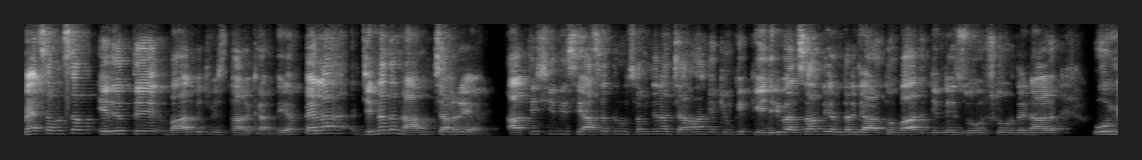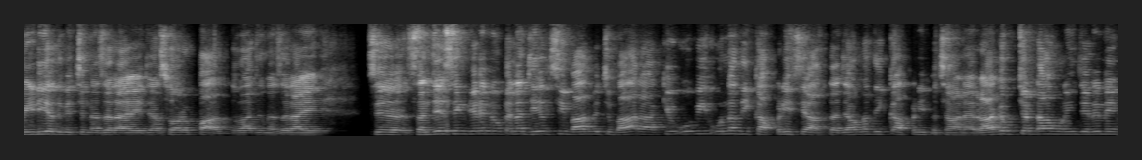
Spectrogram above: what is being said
ਮੈਂ ਸਮਝ, ਸਭ ਇਹਦੇ ਉੱਤੇ ਬਾਅਦ ਵਿੱਚ ਵਿਸਥਾਰ ਕਰਦੇ ਆ ਪਹਿਲਾਂ ਜਿਨ੍ਹਾਂ ਦਾ ਨਾਮ ਚੱਲ ਰਿਹਾ ਆਤਿਸ਼ੀ ਦੀ ਸਿਆਸਤ ਨੂੰ ਸਮਝਣਾ ਚਾਹਾਂਗੇ ਕਿਉਂਕਿ ਕੇਜਰੀਵਾਲ ਸਾਹਿਬ ਦੇ ਅੰਦਰ ਜਾਣ ਤੋਂ ਬਾਅਦ ਜਿੰਨੇ ਜ਼ੋਰ ਸ਼ੋਰ ਦੇ ਨਾਲ ਉਹ ਮੀਡੀਆ ਦੇ ਵਿੱਚ ਨਜ਼ਰ ਆਏ ਜਾਂ ਸੌਰਵ ਭਾਰਦਵਾਜ ਨਜ਼ਰ ਆਏ ਸੰਜੇ ਸਿੰਘ ਜਿਹੜੇ ਨੂੰ ਪਹਿਲਾਂ ਜੇਲ੍ਹ ਸੀ, ਬਾਅਦ ਵਿੱਚ ਬਾਹਰ ਆ ਕੇ ਉਹ ਵੀ ਉਹਨਾਂ ਦੀ ਇੱਕ ਸਿਆਸਤ ਹੈ ਜਾਂ ਉਹਨਾਂ ਦੀ ਇੱਕ ਪਛਾਣ ਹੈ ਰਾਘਵ ਚੱਡਾ ਹੋਣੀ ਜਿਹੜੇ ਨੇ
